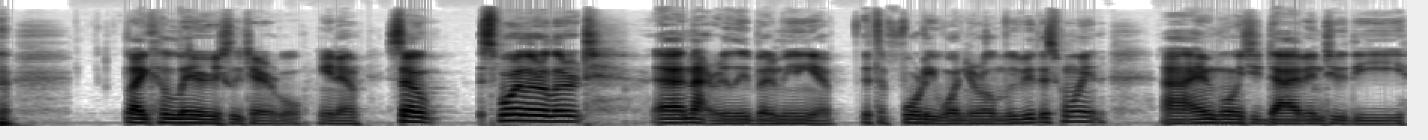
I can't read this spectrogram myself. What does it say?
like hilariously terrible, you know. So spoiler alert, uh, not really, but I mean you know it's a 41 year old movie at this point. Uh, I am going to dive into the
